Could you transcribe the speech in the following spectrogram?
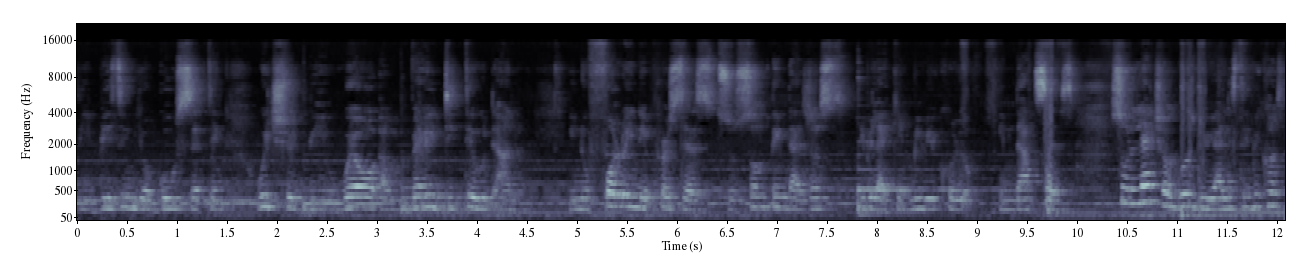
be basing your goal setting which should be well um, very detailed and you know following a process to something that's just maybe like a miracle in that sense. So let your goals be realistic because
